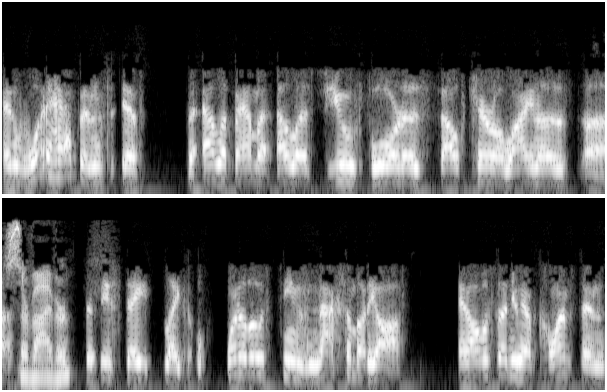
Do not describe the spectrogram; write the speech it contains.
And what happens if the Alabama, LSU, Florida, South Carolina's, uh, Survivor. Mississippi State, like one of those teams knocks somebody off, and all of a sudden you have Clemson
